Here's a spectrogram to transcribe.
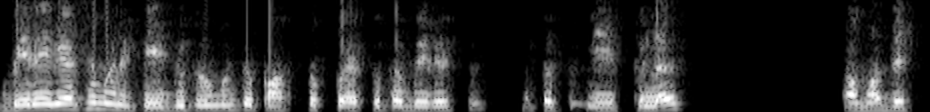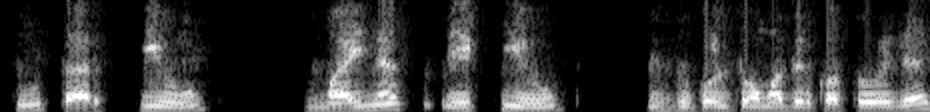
বেড়ে গেছে মানে কি? এই দুটোর মধ্যে পার্থক্য এতটা বেড়েছে? অর্থাৎ এ প্লাস আমাদের টু তার cube minus A cube is equal to আমাদের কত হয়ে যায়?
